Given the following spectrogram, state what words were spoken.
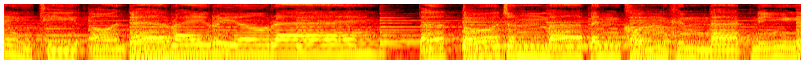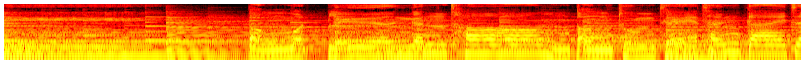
ยๆที่อ่อนแอไรเรียวแรง เติบโตจนม เป็นคนขนาดนี้ ต้องหมดเปลืองเงินทอง ต้องทุ่มเททั้งกายใจ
